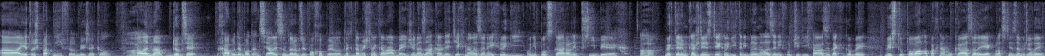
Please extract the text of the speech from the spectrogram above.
A je to špatný film, bych řekl, Fakt? ale má dobře, chápu ten potenciál, jsem to dobře pochopil, tak Mhm. ta myšlenka má být, že na základě těch nalezených lidí oni poskládali příběh, Aha. ve kterém každý z těch lidí, kteří byli nalezený v určitý fázi, tak jakoby vystupoval a pak nám ukázali, jak vlastně zemřeli,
